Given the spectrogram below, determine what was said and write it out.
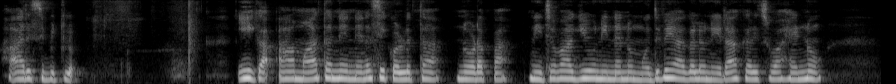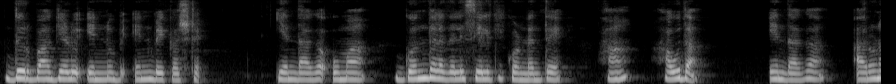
ಹಾರಿಸಿಬಿಟ್ಲು. ಈಗ ಆ ಮಾತನ್ನೇ ನೆನೆಸಿಕೊಳ್ಳುತ್ತಾ, ನೋಡಪ್ಪ, ನಿಜವಾಗಿಯೂ ನಿನ್ನನ್ನು ಮದುವೆಯಾಗಲು ನಿರಾಕರಿಸುವ ಹೆಣ್ಣು ದುರ್ಭಾಗ್ಯಳು ಎನ್ನು ಎನ್ಬೇಕಷ್ಟೆ. ಎಂದಾಗ ಉಮಾ ಗೊಂದಲದಲ್ಲಿ ಸಿಲುಕಿಕೊಂಡಂತೆ, ಹಾಂ, ಹೌದಾ? ಎಂದಾಗ ಅರುಣ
